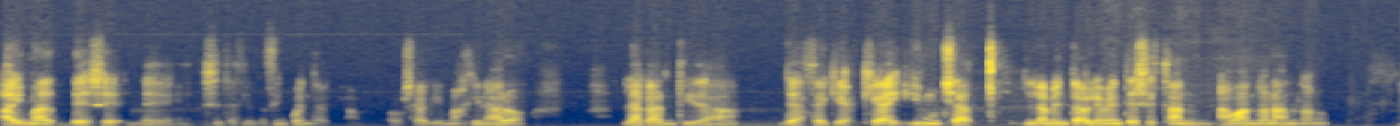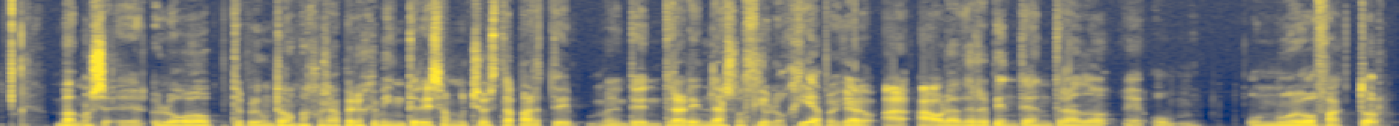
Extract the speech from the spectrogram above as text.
hay más de, de 750 kilómetros. O sea que imaginaros la cantidad de acequias que hay. Y muchas, lamentablemente, se están abandonando. Vamos, eh, luego te preguntamos más cosas, pero es que me interesa mucho esta parte de entrar en la sociología, porque claro, ahora de repente ha entrado eh, un, un, nuevo factor,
